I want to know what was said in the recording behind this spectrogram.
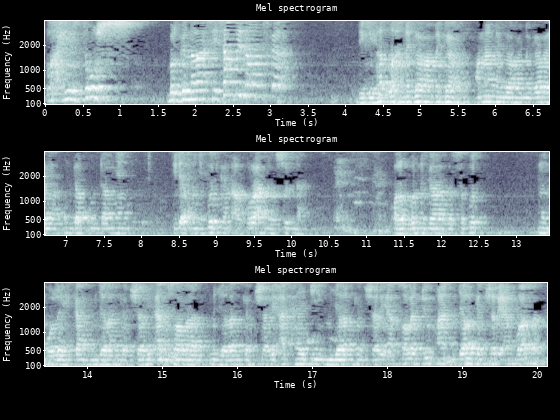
Lahir terus bergenerasi sampai zaman sekarang. Dilihatlah negara-negara, mana negara-negara yang undang-undangnya tidak menyebutkan Al-Quran dan Sunnah. Walaupun negara tersebut membolehkan menjalankan syariat salat, menjalankan syariat haji, menjalankan syariat salat Jumat, menjalankan syariat puasa.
